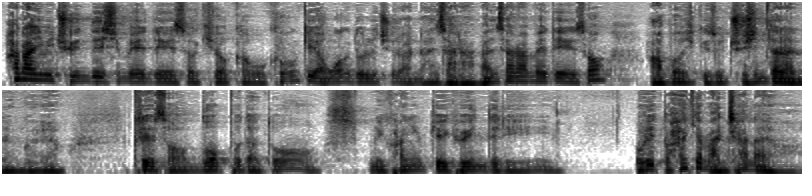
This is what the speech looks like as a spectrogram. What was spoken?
하나님이 주인 되심에 대해서 기억하고 그분께 영광 돌릴 줄 아는 한 사람, 한 사람에 대해서 아버지께서 주신다라는 거예요. 그래서 무엇보다도 우리 광림교회 교인들이 우리 또 할 게 많잖아요.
